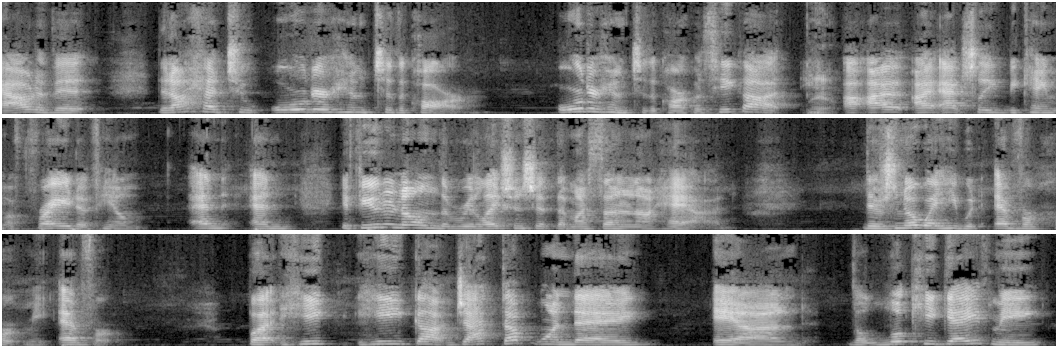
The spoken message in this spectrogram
out of it that I had to order him to the car. Order him to the car because he got. Yeah. I, I I actually became afraid of him, and and if you'd have known the relationship that my son and I had, there's no way he would ever hurt me ever. But he he got jacked up one day, and the look he gave me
